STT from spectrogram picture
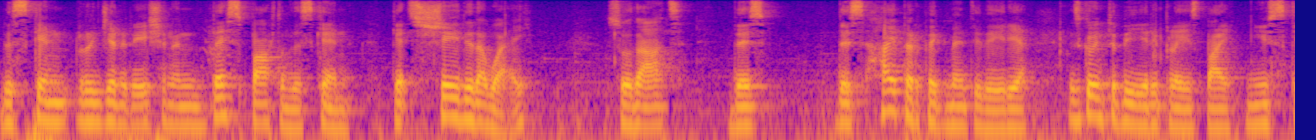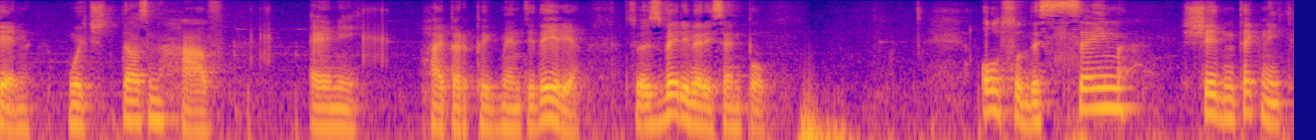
the skin regeneration and this part of the skin gets shaded away so that this, this hyperpigmented area is going to be replaced by new skin which doesn't have any hyperpigmented area. So it's very, very simple. Also, the same shading technique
